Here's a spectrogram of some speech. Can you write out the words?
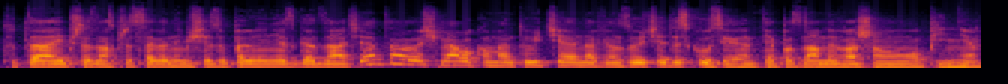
tutaj przez nas przedstawionymi się zupełnie nie zgadzacie, to śmiało komentujcie, nawiązujcie dyskusję, chętnie poznamy Waszą opinię.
